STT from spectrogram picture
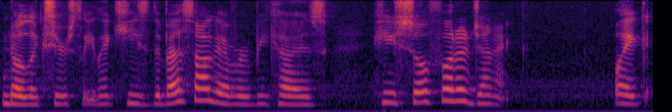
No, like seriously, like he's the best dog ever because he's so photogenic. Like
